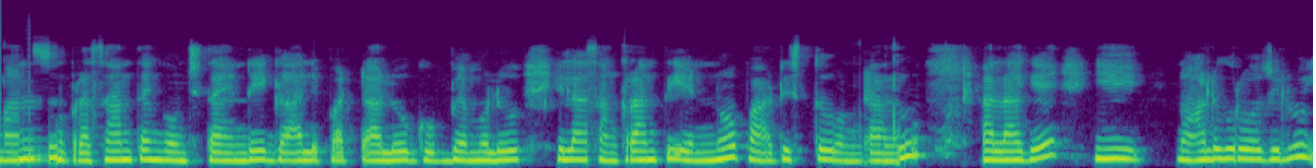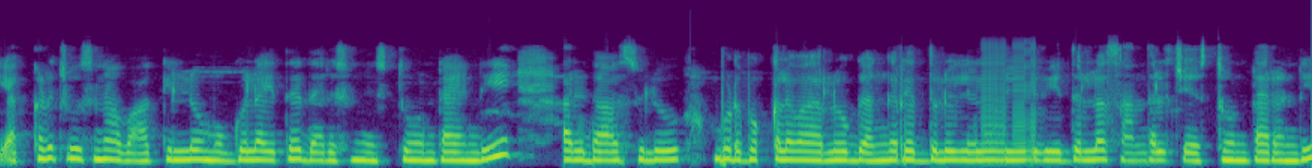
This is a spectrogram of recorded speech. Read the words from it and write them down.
మనసును ప్రశాంతంగా ఉంచుతాయండి. గాలిపటాలు గొబ్బెమ్మలు ఇలా సంక్రాంతి ఎన్నో పాటిస్తూ ఉంటారు. అలాగే ఈ నాలుగు రోజులు ఎక్కడ చూసినా వాకిల్లో ముగ్గులైతే దర్శనమిస్తూ ఉంటాయండి. హరిదాసులు బుడబుక్కల వారు గంగరెద్దులు వీధుల్లో సందలు చేస్తూ ఉంటారండి.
